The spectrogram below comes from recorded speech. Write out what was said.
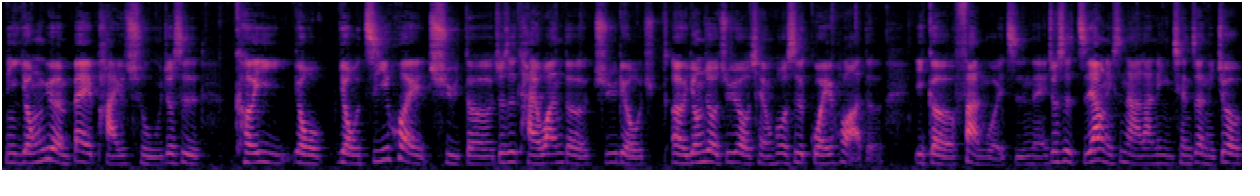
你永远被排除，就是可以有有机会取得就是台湾的居留呃永久居留权或是规划的一个范围之内，就是只要你是拿蓝领签证，你就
